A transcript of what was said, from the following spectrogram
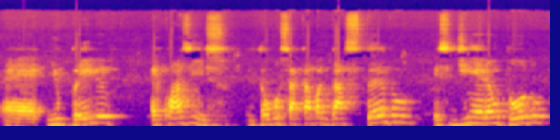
É, e o prêmio é quase isso. Então você acaba gastando esse dinheirão todo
